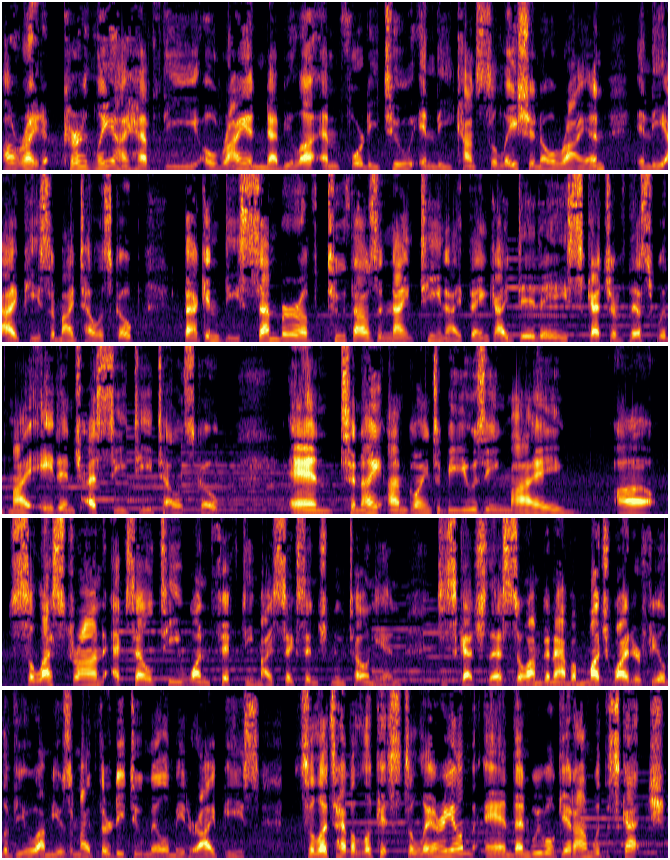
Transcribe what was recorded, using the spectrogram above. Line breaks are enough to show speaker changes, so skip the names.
All right, currently I have the Orion Nebula M42 in the constellation Orion in the eyepiece of my telescope. Back in December of 2019, I think, I did a sketch of this with my 8 inch SCT telescope. And tonight I'm going to be using my uh, Celestron XLT 150, my 6 inch Newtonian, to sketch this. So I'm going to have a much wider field of view. I'm using my 32 millimeter eyepiece. So let's have a look at Stellarium and then we will get on with the sketch.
